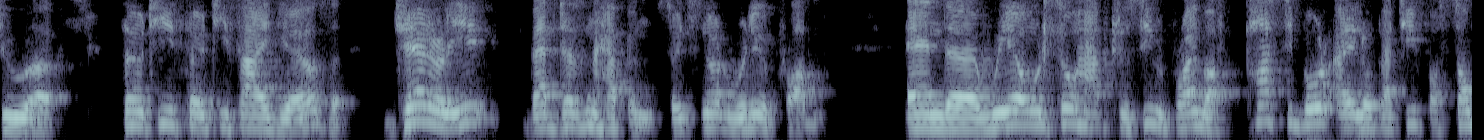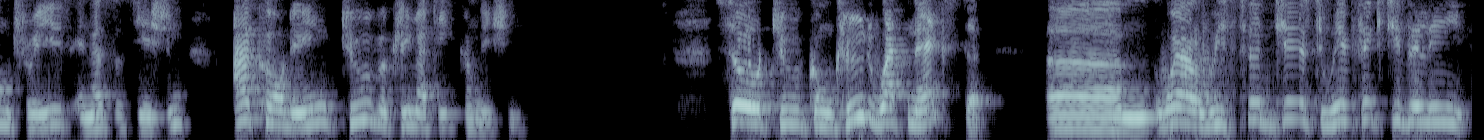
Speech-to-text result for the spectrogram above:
to uh, 30, 35 years, generally that doesn't happen. So it's not really a problem. And uh, we also have to see the problem of possible allelopathy for some trees in association according to the climatic condition. So to conclude, what next? Um, well, we suggest to effectively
